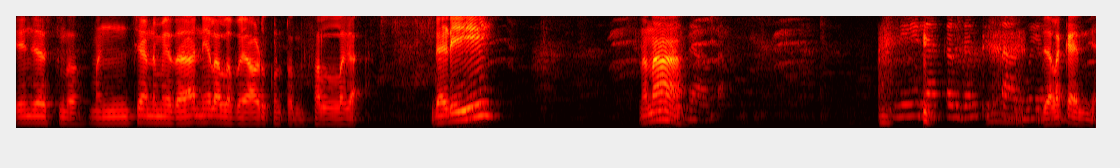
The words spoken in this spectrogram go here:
ఏం చేస్తుందో? మంచి ఎండ మీద నీళ్ళల్లో పోయి ఆడుకుంటుంది చల్లగా. డాడీ! నానా? జలకన్య.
